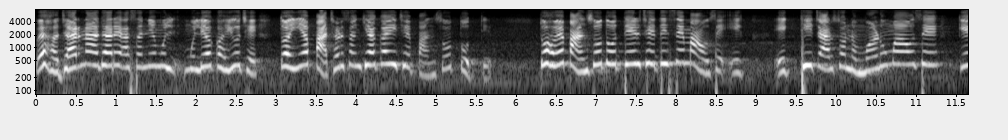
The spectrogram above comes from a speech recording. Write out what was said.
હવે હજારના આધારે આસન્ય મૂલ્ય કહ્યું છે, તો અહીંયા પાછળ સંખ્યા કઈ છે? પાંચસો તોતેર તો હવે પાંચસો તોતેર છે તે શેમાં આવશે? એક, એકથી ચારસો નવ્વાણુંમાં આવશે કે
